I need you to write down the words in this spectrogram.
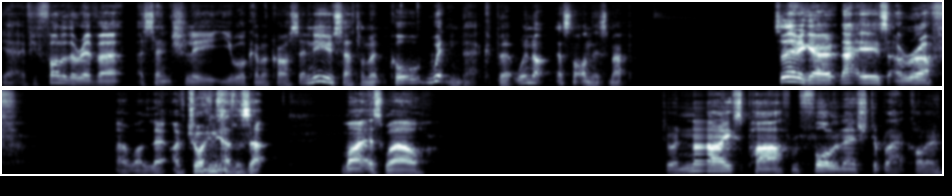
Yeah, if you follow the river, essentially you will come across a new settlement called Wittenbeck, but we're not that's not on this map. So there we go. That is a rough. Oh well, look, I've joined the others up. Might as well do a nice path from Fallen Edge to Black Hollow.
